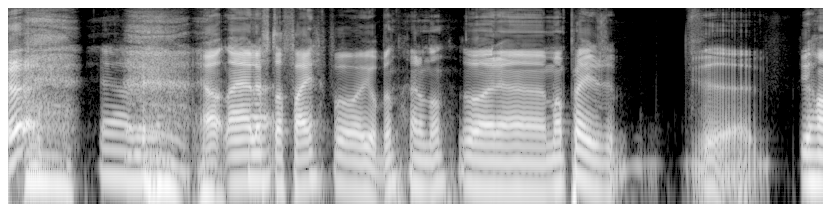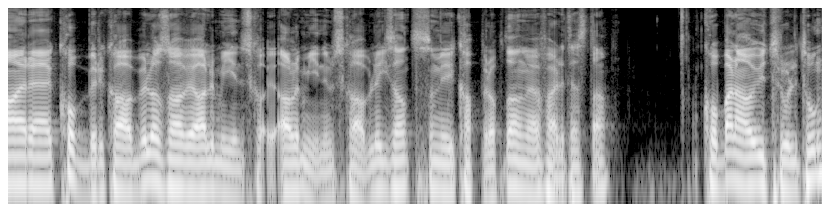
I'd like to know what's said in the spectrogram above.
ja, Ja, nei, jeg løfta feil på jobben her om dagen. Det var, eh, man pleier vi, har eh, kobberkabel, og så har vi aluminiumskabel ikke sant? som vi kapper opp da når vi er ferdig testa. Kobberen er jo utrolig tung,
